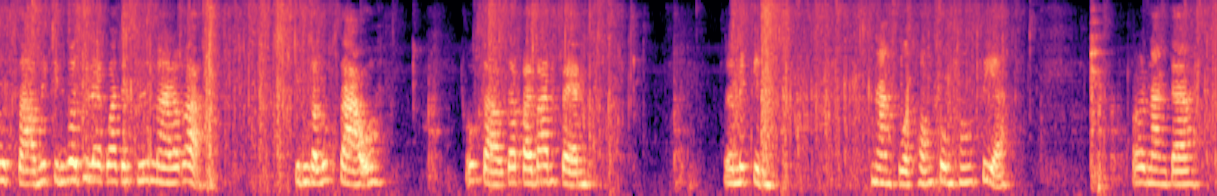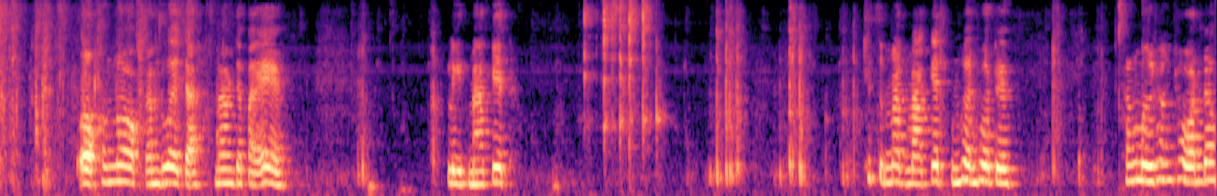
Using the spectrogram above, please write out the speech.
ลูกสาวไม่กินด้วยที่แรกว่าจะซื้อมาแล้วก็กินกับลูกสาว ลูกสาวจะไปบ้านแฟนเลยไม่กิน นางปวดท้องทรงท้องเสียเพราะนางจะออกข้างนอกกันด้วยจ้ะนางจะไปเอลีดมาร์เก็ตคิดสมัติมาร์เก็ตเพื่อนๆทั่วเลยทั้งมือทั้งช้อนเด้อ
